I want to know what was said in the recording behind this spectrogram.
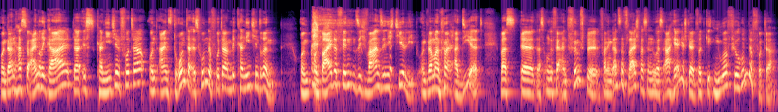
und dann hast du ein Regal, da ist Kaninchenfutter und eins drunter ist Hundefutter mit Kaninchen drin. Und, und beide finden sich wahnsinnig tierlieb. Und wenn man mal addiert, was äh, das ungefähr ein Fünftel von dem ganzen Fleisch, was in den USA hergestellt wird, geht nur für Hundefutter.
